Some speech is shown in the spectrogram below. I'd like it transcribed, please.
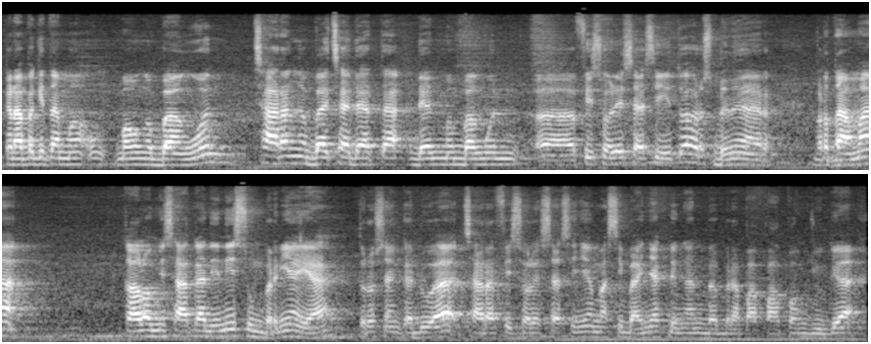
kenapa kita mau mau ngebangun? Cara ngebaca data dan membangun uh, visualisasi itu harus benar. Pertama kalau misalkan ini sumbernya ya, terus yang kedua cara visualisasinya masih banyak dengan beberapa platform juga.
